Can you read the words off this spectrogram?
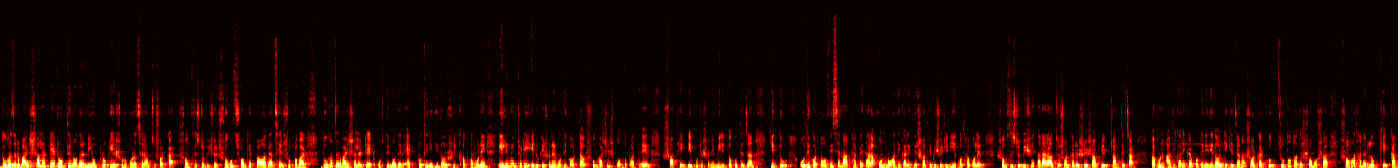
দু হাজার বাইশ সালে টেট উত্তীর্ণদের নিয়োগ প্রক্রিয়া শুরু করেছে রাজ্য সরকার। সংশ্লিষ্ট বিষয়ের সবুজ সংকেত পাওয়া গেছে। শুক্রবার দু সালে টেট উত্তীর্ণদের এক প্রতিনিধি দল শিক্ষা ভবনে এলিমেন্টারি এডুকেশনের অধিকর্তা শুভাশিস বন্দ্যোপাধ্যায়ের সাথে ডেপুটেশনে মিলিত হতে যান। কিন্তু অধিকর্তা অফিসে না থাকায় তারা অন্য আধিকারিকদের সাথে বিষয়টি নিয়ে কথা বলেন। সংশ্লিষ্ট বিষয়ে তারা রাজ্য সরকারের শেষ আপডেট জানতে চান। তখন আধিকারিকরা প্রতিনিধি দলটিকে জানান, সরকার খুব দ্রুত তাদের সমস্যা সমাধানের লক্ষ্যে কাজ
